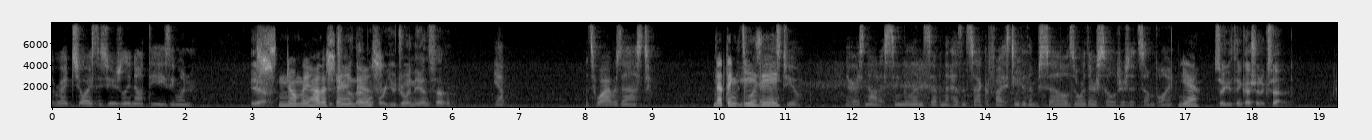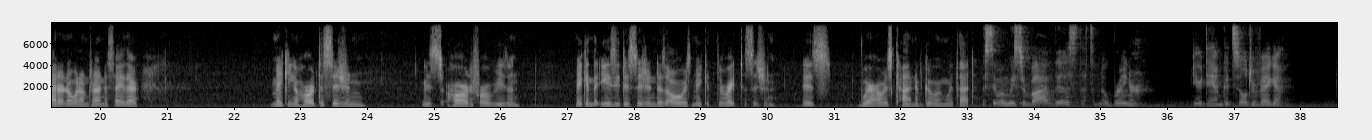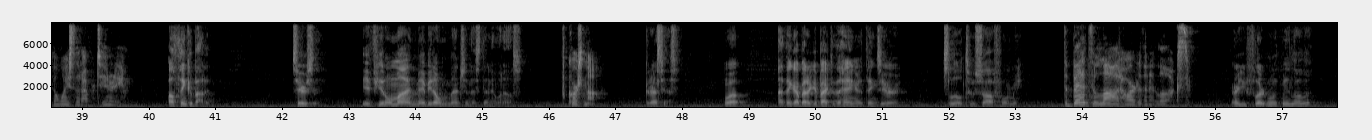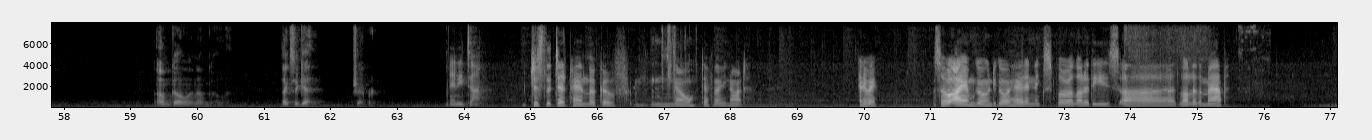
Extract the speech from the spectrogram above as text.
The right choice is usually not the easy one. Yeah. It's normally how the Did you know saying that before you joined the N7? Yep. That's why I was asked. Nothing That's why they easy. asked you. There is not a single N7 that hasn't sacrificed either themselves or their soldiers at some point. Yeah. So you think I should accept? I don't know what I'm trying to say there. Making a hard decision is hard for a reason. Making the easy decision doesn't always make it the right decision, is where I was kind of going with that. Assuming we survive this, that's a no-brainer. You're a damn good soldier, Vega. Don't waste that opportunity. I'll think about it. Seriously. If you don't mind, maybe don't mention this to anyone else. Of course not. Gracias. Well, I think I better get back to the hangar. Things here, it's a little too soft for me. The bed's a lot harder than it looks. Are you flirting with me, Lola? I'm going, I'm going. Thanks again, Shepard. Anytime. Just the deadpan look of no, definitely not. Anyway, so I am going to go ahead and explore a lot of these, uh, a lot of the map.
